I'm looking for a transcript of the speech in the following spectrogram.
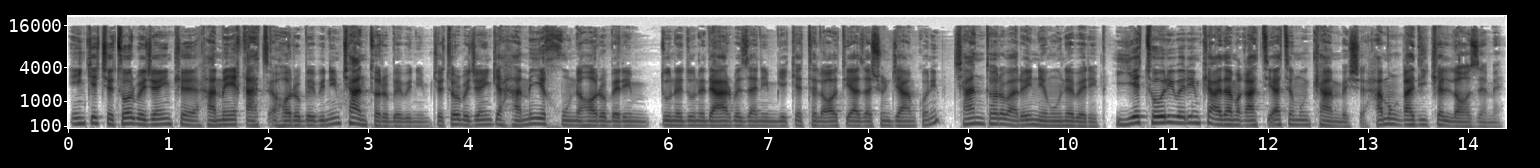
اینکه چطور به جای اینکه همه قطعه ها رو ببینیم چند تا رو ببینیم؟ چطور به جای اینکه همه خونه ها رو بریم دونه دونه در بزنیم یک اطلاعاتی ازشون جمع کنیم چند تا رو برای نمونه بریم. یه طوری بریم که عدم قطعیتمون کم بشه. همون قدی که لازمه.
